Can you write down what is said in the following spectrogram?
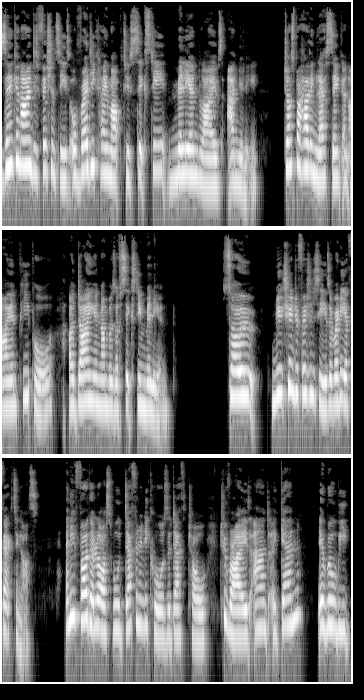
Zinc and iron deficiencies already claim up to 60 million lives annually. Just by having less zinc and iron, people are dying in numbers of 60 million. So, nutrient deficiency is already affecting us. Any further loss will definitely cause the death toll to rise, and again, it will be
